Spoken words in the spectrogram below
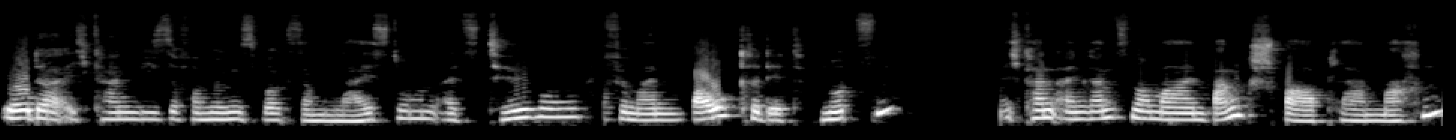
oder ich kann diese vermögenswirksamen Leistungen als Tilgung für meinen Baukredit nutzen. Ich kann einen ganz normalen Banksparplan machen,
